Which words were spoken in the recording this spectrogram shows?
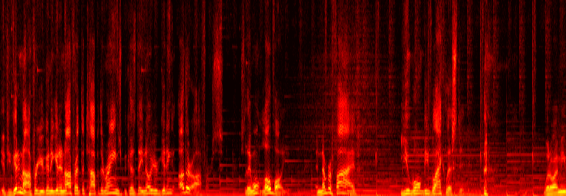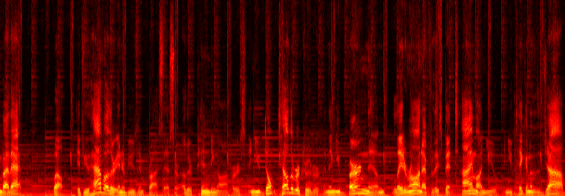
If you get an offer, you're going to get an offer at the top of the range because they know you're getting other offers. So they won't lowball you. And number five, you won't be blacklisted. what do I mean by that? Well, if you have other interviews in process or other pending offers and you don't tell the recruiter and then you burn them later on after they spent time on you and you take another job,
